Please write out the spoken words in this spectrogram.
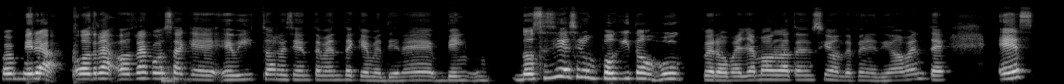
Pues mira, otra, otra cosa que he visto recientemente que me tiene bien, no sé si decir un poquito hook, pero me ha llamado la atención definitivamente, es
